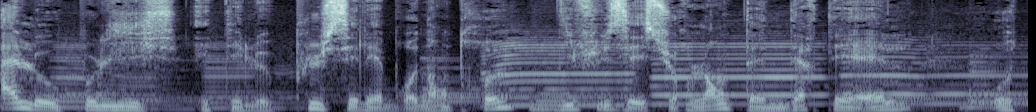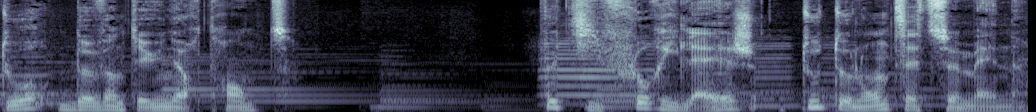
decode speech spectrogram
Allo Police était le plus célèbre d'entre eux, diffusé sur l'antenne d'RTL autour de 21h30. Petit florilège tout au long de cette semaine.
